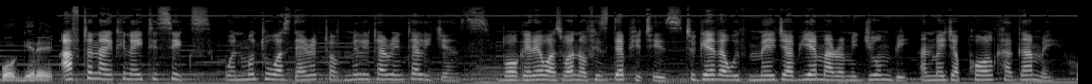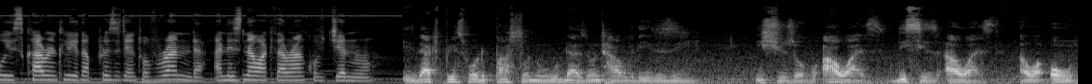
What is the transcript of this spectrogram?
Bogere. After 1986, when Muntu was Director of Military Intelligence, Bogere was one of his deputies, together with Major Byema Remijumbi and Major Paul Kagame, who is currently the President of Rwanda and is now at the rank of General. Is that principled person who does not have these issues of ours? This is ours, our own.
